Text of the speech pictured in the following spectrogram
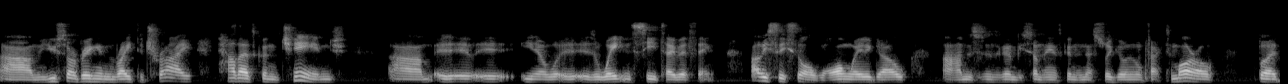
um, you start bringing right to try, how that's going to change, um, it, it, you know, is a wait and see type of thing. Obviously, still a long way to go. Um, this isn't going to be something that's going to necessarily go into effect tomorrow, but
